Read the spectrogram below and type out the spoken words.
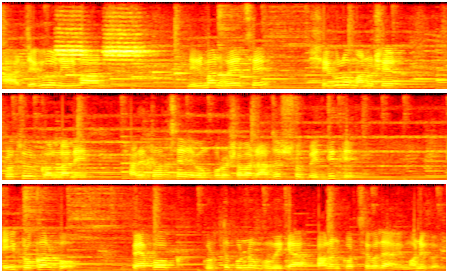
আর যেগুলো নির্মাণ নির্মাণ হয়েছে, সেগুলো মানুষের প্রচুর কল্যাণে সাধিত হচ্ছে এবং পৌরসভার রাজস্ব বৃদ্ধিতে এই প্রকল্প ব্যাপক গুরুত্বপূর্ণ ভূমিকা পালন করছে বলে আমি মনে করি।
